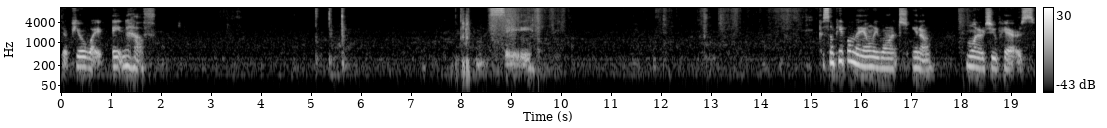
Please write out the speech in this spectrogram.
They're pure white. Eight and a half. Let's see. Because some people may only want, you know, one or two pairs.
